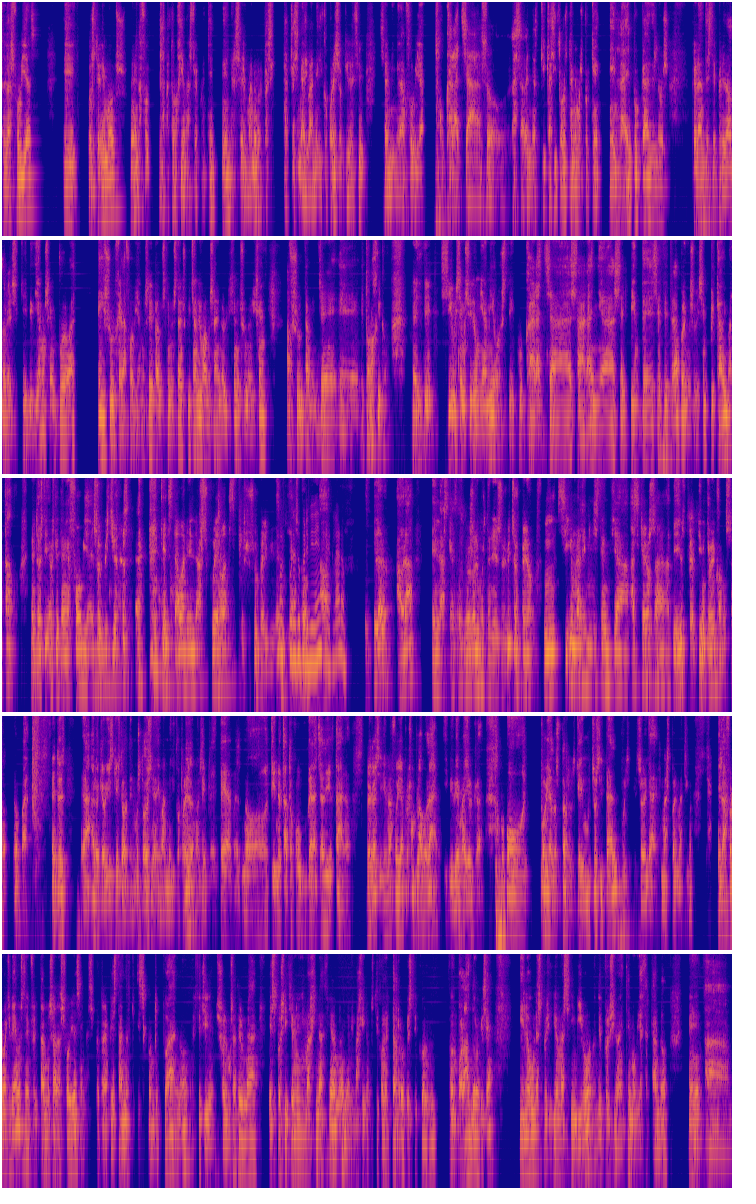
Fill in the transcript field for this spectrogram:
Las fobias eh, los tenemos, ¿eh? la, la patología más frecuente en el ser humano, casi, casi, nadie va al médico por eso. Quiero decir, si a mí me dan fobia cucarachas o las arañas, que casi todos tenemos, porque en la época de los grandes depredadores que vivíamos en cuevas, ahí surge la fobia. No sé, para los que nos están escuchando, igual no saben el origen, es un origen absolutamente eh, etológico. Es decir, si hubiésemos sido muy amigos de cucarachas, arañas, serpientes, etcétera, pues nos hubiesen picado y matado. Entonces teníamos que tener fobia a esos bichos que estaban en las cuevas por su supervivencia. Por la supervivencia, claro. Claro, ahora en las casas no solemos tener esos bichos, pero mm, sigue una reminiscencia asquerosa hacia ellos, pero tiene que ver con eso. ¿no? entonces, a lo que veis que esto lo tenemos todos y nadie va al médico por eso, ¿no? Simplemente pues, no tiene tanto con cucarachas y está, ¿no? Pero que si tiene una fobia, por ejemplo, a volar y vive en Mallorca, o fobia a los perros, que hay muchos y tal, pues eso ya es más problemático. La forma que tenemos de enfrentarnos a las fobias en la psicoterapia estándar, es conductual, ¿no? Es decir, solemos hacer una exposición en imaginación, ¿no? Yo me imagino que estoy con el perro, que estoy con, volando, lo que sea, y luego una exposición más in vivo, donde próximamente me voy acercando ¿eh? a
